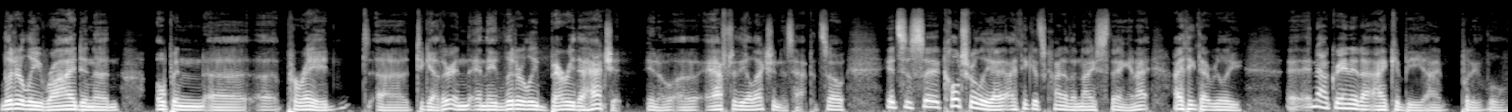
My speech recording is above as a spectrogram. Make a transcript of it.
literally ride in an open uh, uh, parade uh, together, and and they literally bury the hatchet you know, uh, after the election has happened. So it's just, uh, culturally, I, I, think it's kind of a nice thing, and I, I think that really. Uh, now, granted, I, I, could be I'm putting little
